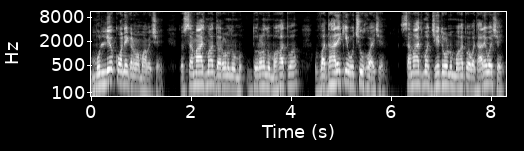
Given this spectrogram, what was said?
મૂલ્યો કોને ગણવામાં આવે છે? તો સમાજમાં ધોરણોનું ધોરણનું મહત્ત્વ વધારે કે ઓછું હોય છે? સમાજમાં જે ધોરણનું મહત્ત્વ વધારે હોય છે,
